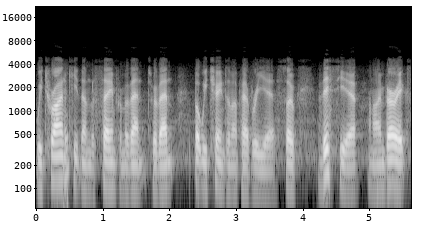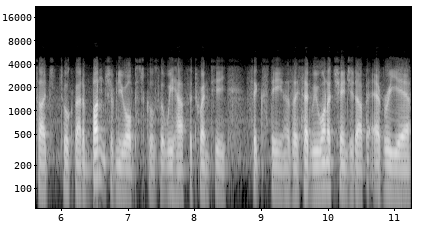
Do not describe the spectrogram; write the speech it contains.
we try and keep them the same from event to event but we change them up every year. So this year, and I'm very excited to talk about a bunch of new obstacles that we have for 2016. As I said, we want to change it up every year.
